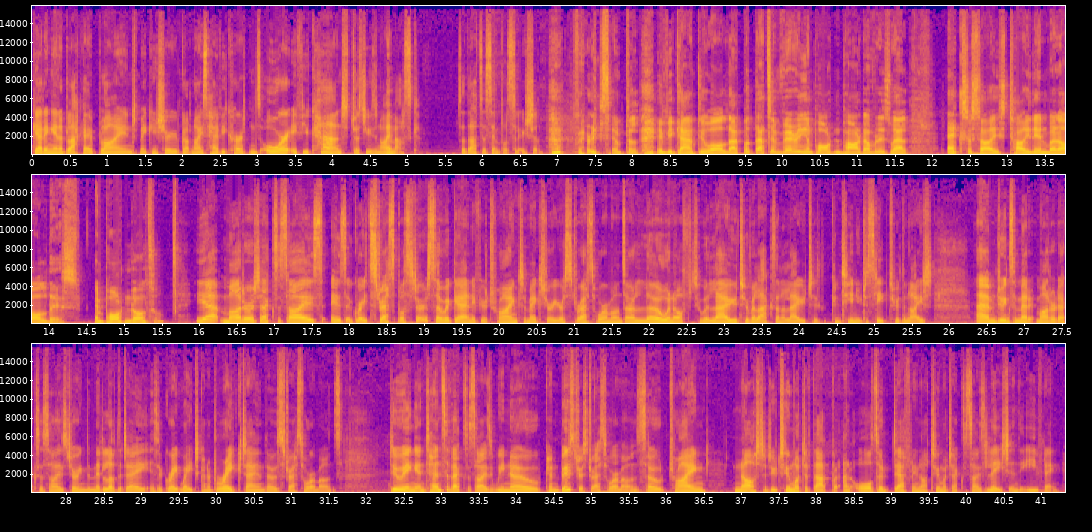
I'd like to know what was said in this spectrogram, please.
getting in a blackout blind, making sure you've got nice heavy curtains, or if you can't, just use an eye mask. So that's a simple solution. Very simple if you can't do all that. But that's a very important part of it as well. Exercise tied in with all this. Important also? Yeah, moderate exercise is a great stress buster. So, again, if you're trying to make sure your stress hormones are low enough to allow you to relax and allow you to continue to sleep through the night, um, doing some med- moderate exercise during the middle of the day is a great way to kind of break down those stress hormones. Doing intensive exercise, we know, can boost your stress hormones. So, trying not to do too much of that, but and also definitely not too much exercise late in the evening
